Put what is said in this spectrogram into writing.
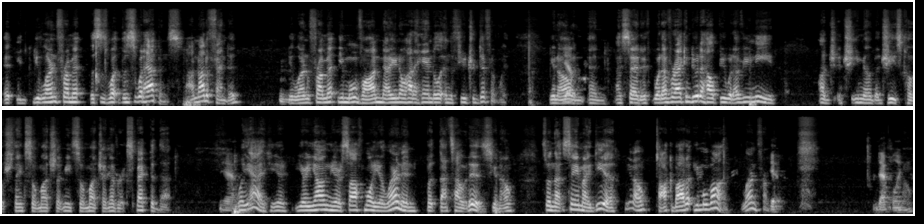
it, you, you learn from it. This is what this is what happens. I'm not offended. You learn from it. You move on. Now you know how to handle it in the future differently. You know." Yep. And, and I said, if whatever I can do to help you, whatever you need. I'll, j- emailed, but geez, coach, thanks so much. That means so much. I never expected that yeah, well yeah you're, you're young you're a sophomore you're learning but that's how it is you know so in that same idea you know talk about it you move on learn from it definitely. You know?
